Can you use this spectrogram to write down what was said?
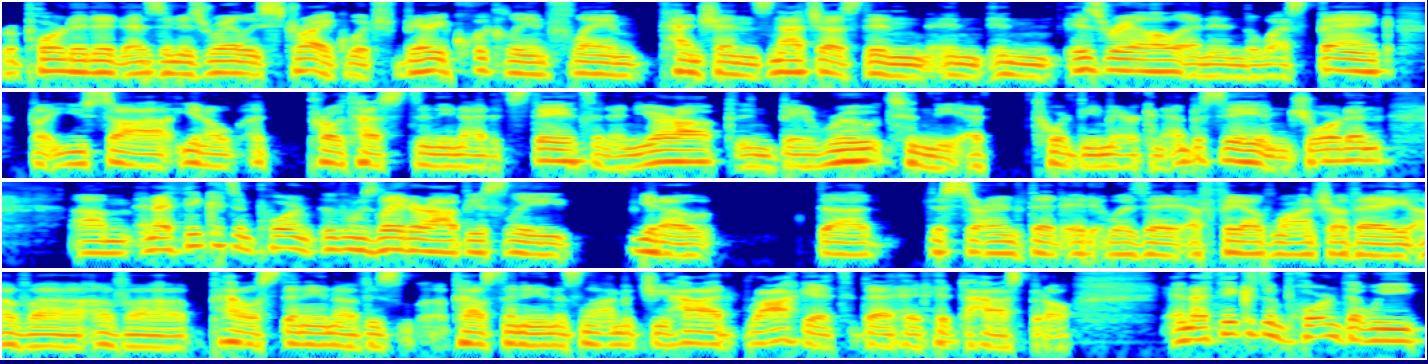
reported it as an Israeli strike, which very quickly inflamed tensions, not just in, in, in Israel and in the West Bank, but you saw, you know, protests in the United States and in Europe, in Beirut, and the toward the American embassy in Jordan. Um, and I think it's important. It was later, obviously, you know, the discerned that it was a, a, failed launch of a of a of a Palestinian of his Palestinian Islamic Jihad rocket that had hit the hospital. And I think it's important that we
